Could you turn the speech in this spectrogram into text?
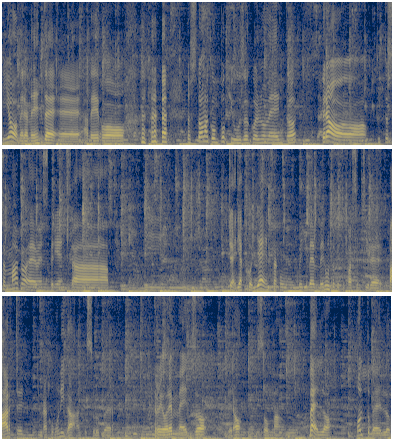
io veramente eh, avevo lo stomaco un po' chiuso in quel momento, però tutto sommato è un'esperienza cioè, di accoglienza comunque, di benvenuto che ti fa sentire parte di una comunità anche solo per tre ore e mezzo, però insomma, bello molto bello.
